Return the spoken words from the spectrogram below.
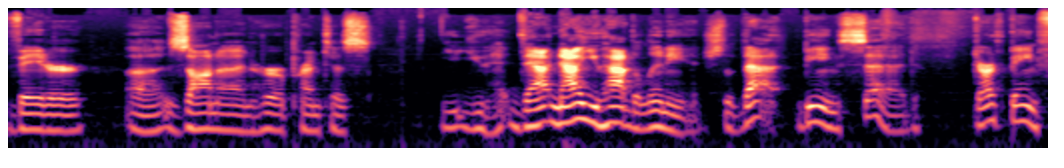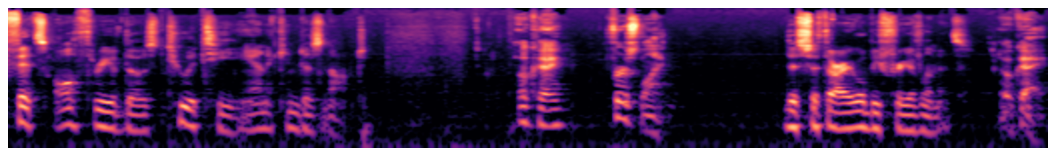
Vader, uh, Zannah, and her apprentice. You, you ha- that now you have the lineage. So that being said, Darth Bane fits all three of those to a T. Anakin does not. Okay. First line. The Sithari will be free of limits. Okay.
